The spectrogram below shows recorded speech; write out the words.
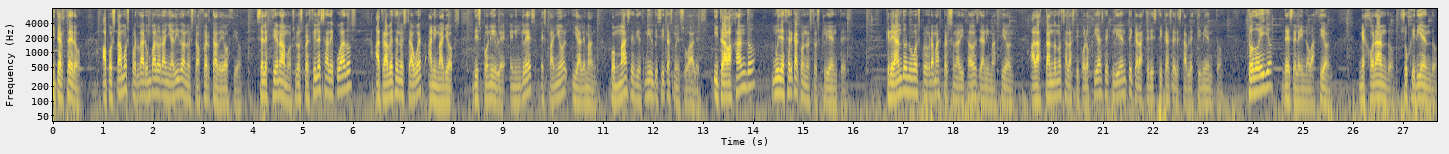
Y tercero, apostamos por dar un valor añadido a nuestra oferta de ocio. Seleccionamos los perfiles adecuados a través de nuestra web AnimaJobs, disponible en inglés, español y alemán, con más de 10.000 visitas mensuales. Y trabajando muy de cerca con nuestros clientes, creando nuevos programas personalizados de animación, adaptándonos a las tipologías de cliente y características del establecimiento. Todo ello desde la innovación, mejorando, sugiriendo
